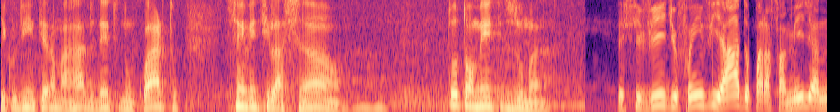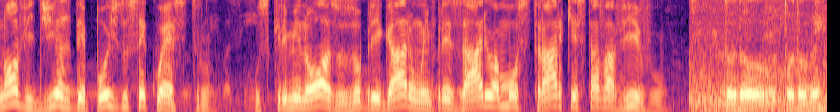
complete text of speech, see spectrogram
Fica o dia inteiro amarrado dentro de um quarto, sem ventilação, totalmente desumano. Esse vídeo foi enviado para a família nove dias depois do sequestro. Os criminosos obrigaram o empresário a mostrar que estava vivo. Tudo, tudo bem?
